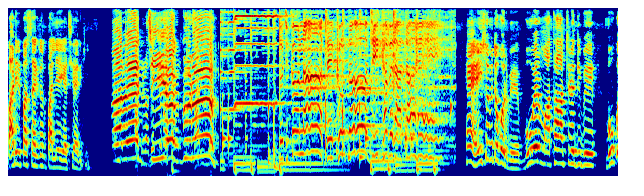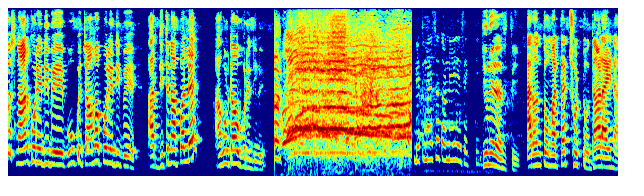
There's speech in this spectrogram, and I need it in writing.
বাড়ির পাশে একজন পালিয়ে গেছে আর কি। তুঝকো হ্যাঁ এইসবই তো করবে। বউয়ের মাথা আঁচড়ে দিবে বউকে স্নান করিয়ে দিবে বউকে জামা পরিয়ে দিবে আর দিতে না পারলে আঙুলটাও ভরে দিবে। কারণ তোমারটা না।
